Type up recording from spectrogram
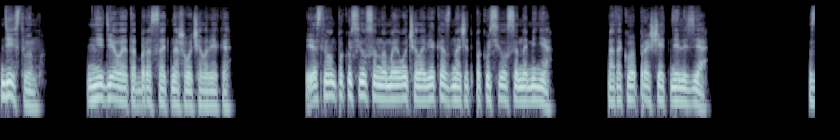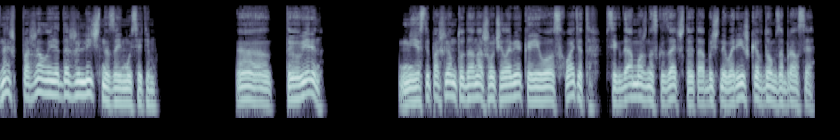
«Действуем. Не делай это бросать нашего человека. Если он покусился на моего человека, значит, покусился на меня. А такое прощать нельзя. Знаешь, пожалуй, я даже лично займусь этим». «А, ты уверен?» Если пошлем туда нашего человека и его схватят, всегда можно сказать, что это обычный воришка в дом забрался.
